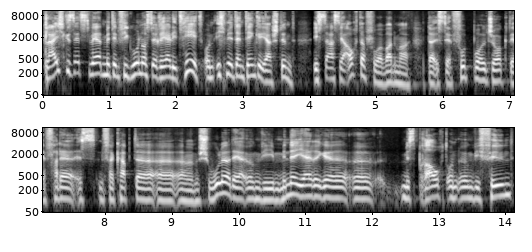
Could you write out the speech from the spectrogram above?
gleichgesetzt werden mit den Figuren aus der Realität. Und ich mir dann denke, ja, stimmt. Ich saß ja auch davor. Warte mal, da ist der Football-Jog, der Vater ist ein verkappter äh, äh, Schwuler, der irgendwie Minderjährige äh, missbraucht und irgendwie filmt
